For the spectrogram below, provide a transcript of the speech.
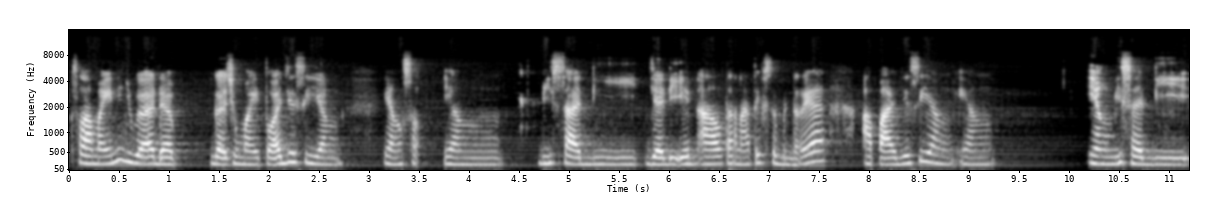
selama ini juga ada nggak cuma itu aja sih yang yang yang bisa dijadiin alternatif sebenarnya apa aja sih yang yang yang bisa di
